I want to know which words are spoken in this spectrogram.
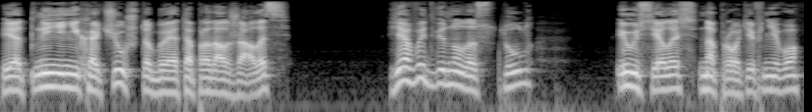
и отныне не хочу, чтобы это продолжалось. Я выдвинула стул и уселась напротив него.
